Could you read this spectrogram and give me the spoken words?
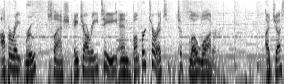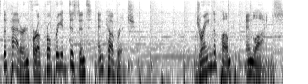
Operate roof slash HRET and bumper turrets to flow water. Adjust the pattern for appropriate distance and coverage. Drain the pump and lines.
